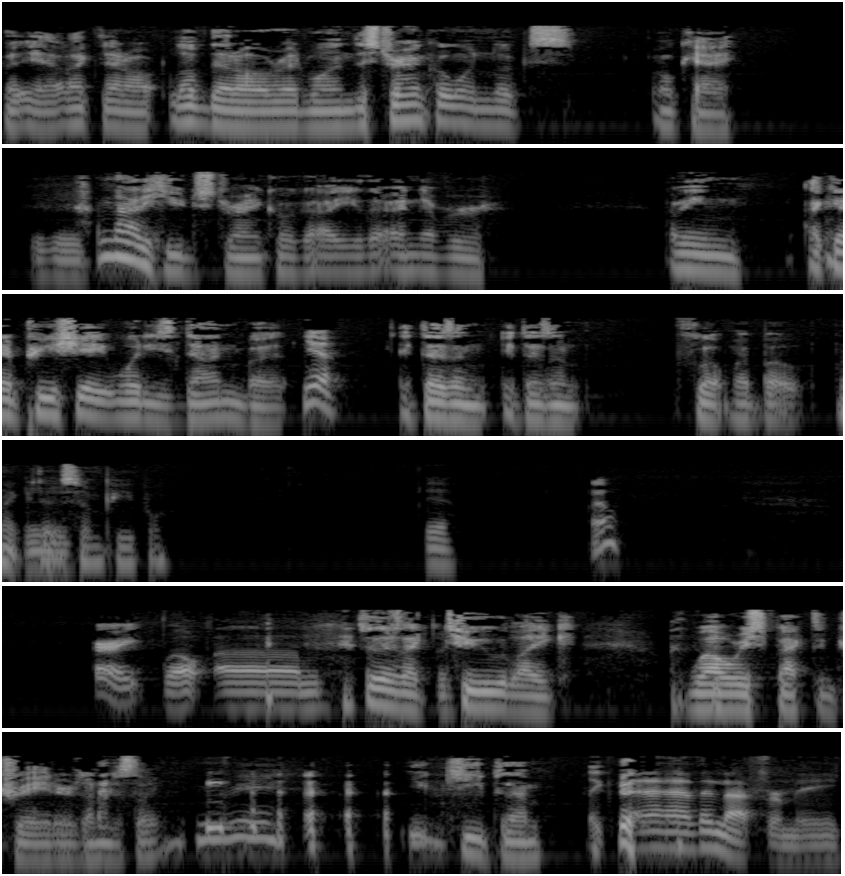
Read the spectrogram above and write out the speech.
But yeah, I like that. All, love that Allred one. The Steranko one looks okay. Mhm. I'm not a huge Steranko guy either. I never. I mean, I can appreciate what he's done, but Yeah. it doesn't it doesn't float my boat like Mhm. some people. Yeah. Well. All right. Well, um, So there's like two like well respected creators. I'm just like, eh, you keep them. like ah, they're not for me.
